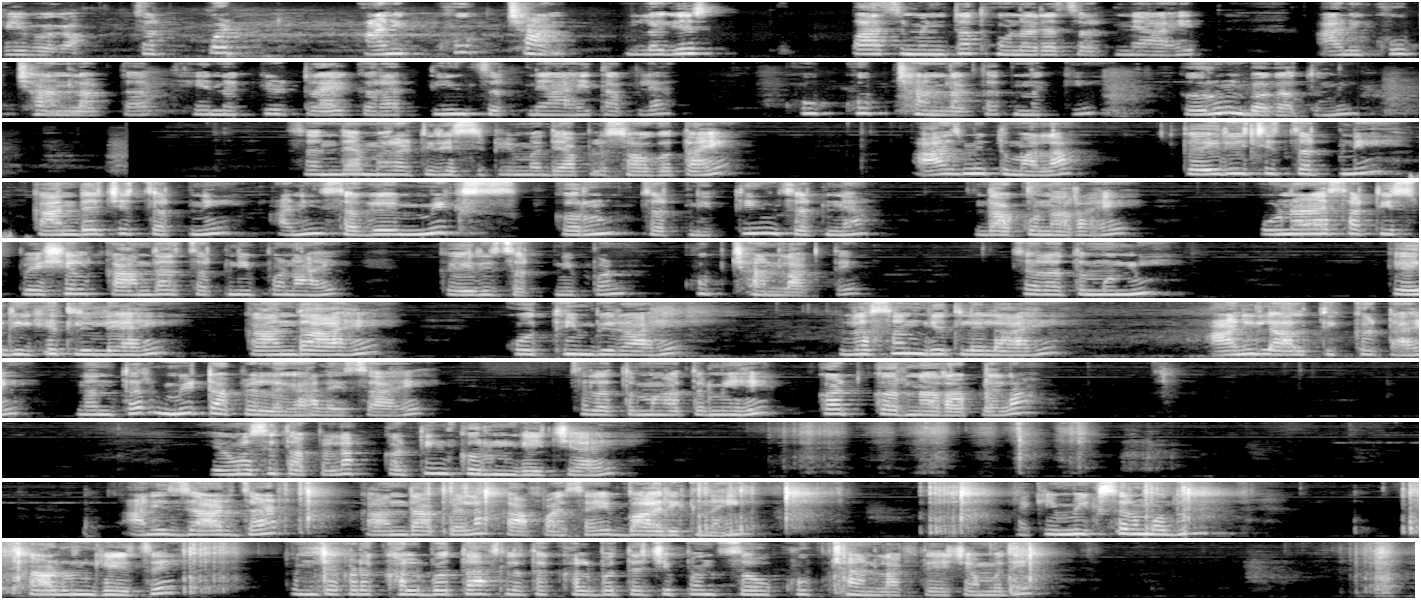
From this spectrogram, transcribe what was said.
हे बघा चटपट आणि खूप छान लगेच पाच मिनिटात होणाऱ्या चटण्या आहेत आणि खूप छान लागतात. हे नक्की ट्राय करा. तीन चटण्या आहेत आपल्या. खूप खूप छान लागतात. नक्की करून बघा तुम्ही. संध्या मराठी रेसिपीमध्ये आपलं स्वागत आहे. आज मी तुम्हाला कैरीची चटणी कांद्याची चटणी आणि सगळे मिक्स करून चटणी तीन चटण्या दाखवणार आहे. उन्हाळ्यासाठी स्पेशल कांदा चटणी पण आहे. कैरी चटणी पण खूप छान लागते. चला तर मग मी कैरी घेतलेली आहे. कांदा आहे कोथिंबीर आहे लसण घेतलेलं आहे आणि लाल तिखट आहे. नंतर मीठ आपल्याला घालायचं आहे. चला तर मग आता मी हे कट करणार आपल्याला. व्यवस्थित आपल्याला कटिंग करून घ्यायची आहे. आणि जाड जाड कांदा आपल्याला कापायचा आहे बारीक नाही. की मिक्सरमधून काढून घ्यायचं आहे. तुमच्याकडं खलबत्ता असलं तर खलबत्त्याची पण चव खूप छान लागते याच्यामध्ये.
